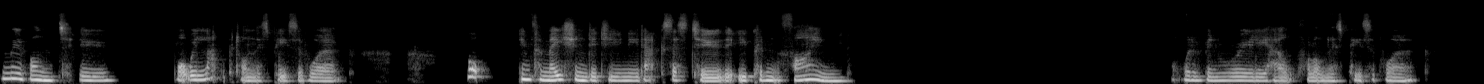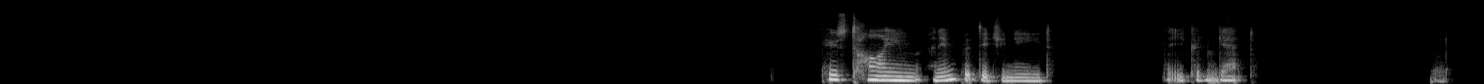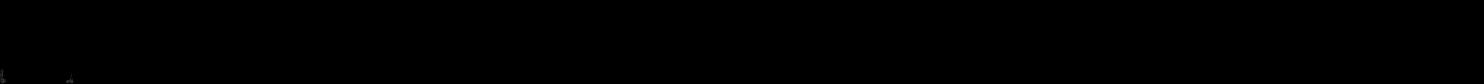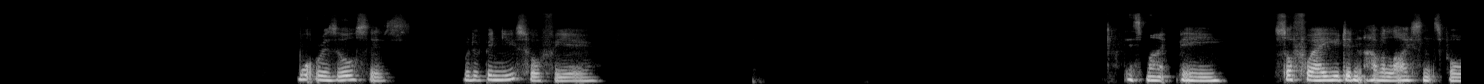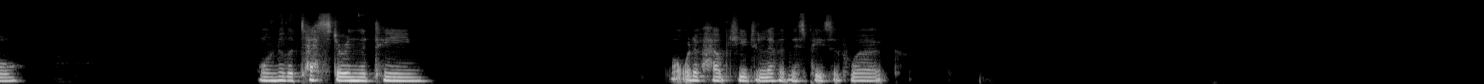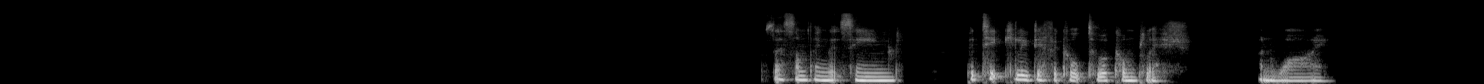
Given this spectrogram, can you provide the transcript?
Move on to what we lacked on this piece of work. What information did you need access to that you couldn't find? What would have been really helpful on this piece of work? Whose time and input did you need that you couldn't get? What resources would have been useful for you? This might be software you didn't have a license for, or another tester in the team. What would have helped you deliver this piece of work? Was there something that seemed particularly difficult to accomplish? and why?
